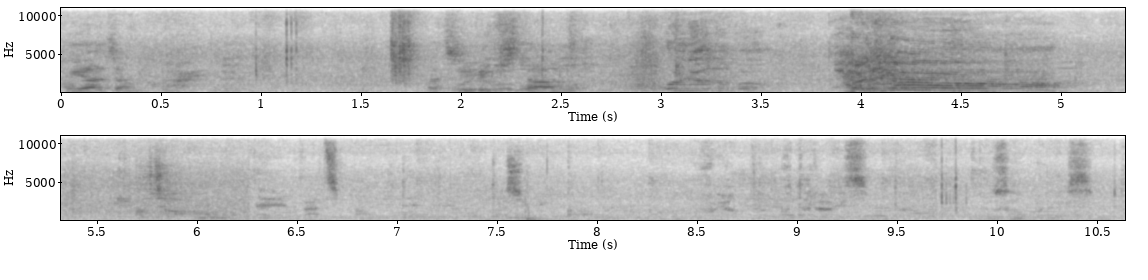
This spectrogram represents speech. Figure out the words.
후회하지 않고. 아, 같이 이깁시다. 올려놔봐. 파이팅! 그저 내일 마지막 무대 어떠십니까? 후회 없는 무대를 하겠습니다. 웃어버리겠습니다.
